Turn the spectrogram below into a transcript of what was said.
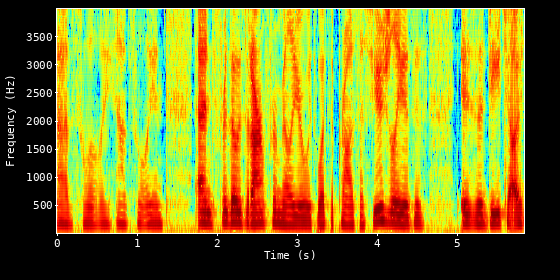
Absolutely, absolutely, and and for those that aren't familiar with what the process usually is, is is a, det- a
